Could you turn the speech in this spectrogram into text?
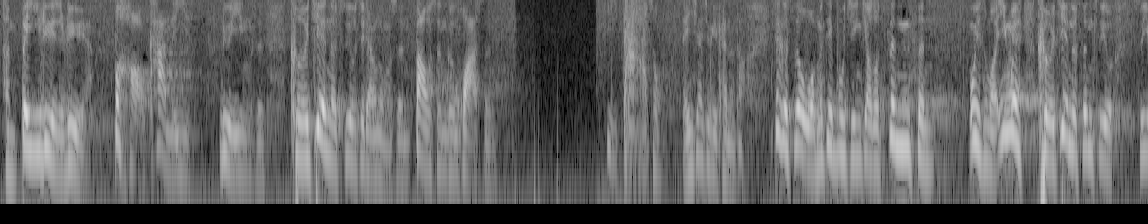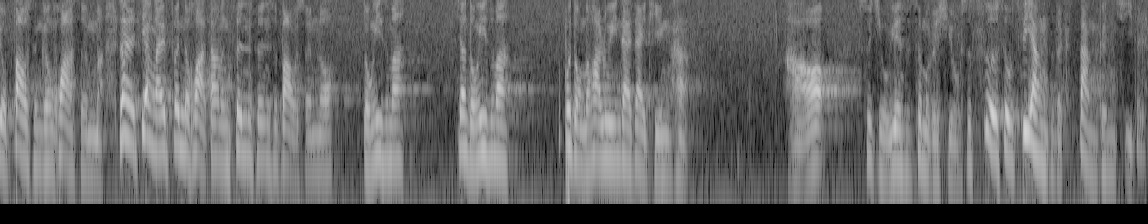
很卑劣的略啊，不好看的意思，略应身。可见的只有这两种身，报身跟化身。一大众，等一下就可以看得到。这个时候，我们这部经叫做真身，为什么？因为可见的身只有只有报身跟化身嘛。那这样来分的话，当然真身是报身喽，懂意思吗？这样懂意思吗？不懂的话，录音带再听哈。好，是九院是这么个修，是摄受这样子的上根器的人。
